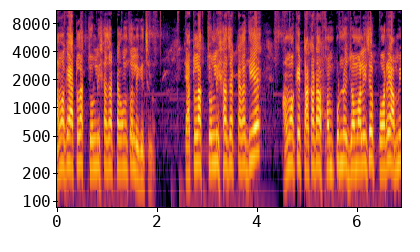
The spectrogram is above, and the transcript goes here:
আমাকে এক লাখ চল্লিশ হাজার টাকা মতো লেগেছিলো। এক লাখ চল্লিশ হাজার টাকা দিয়ে আমাকে টাকাটা সম্পূর্ণ জমা লিয়েছে পরে আমি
